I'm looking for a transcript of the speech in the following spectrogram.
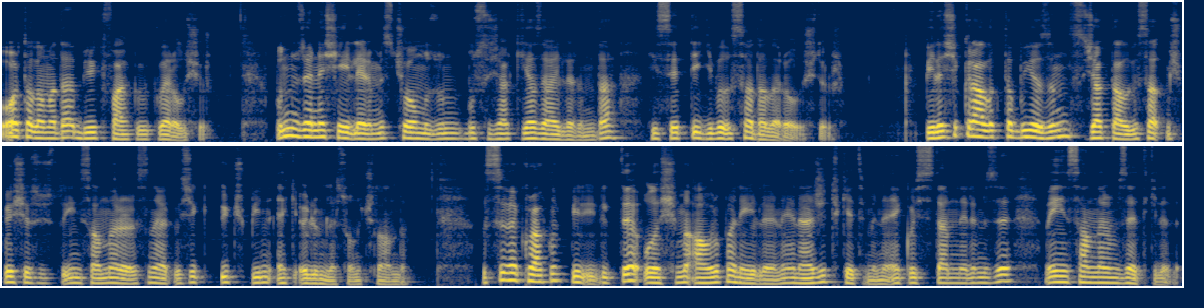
bu ortalamada büyük farklılıklar oluşur. Bunun üzerine şehirlerimiz çoğumuzun bu sıcak yaz aylarında hissettiği gibi ısı adaları oluşturur. Birleşik Krallık'ta bu yazın sıcak dalgası 65 yaş üstü insanlar arasında yaklaşık 3000 ek ölümle sonuçlandı. Isı ve kuraklık birlikte ulaşımı Avrupa nehirlerine, enerji tüketimini, ekosistemlerimizi ve insanlarımızı etkiledi.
